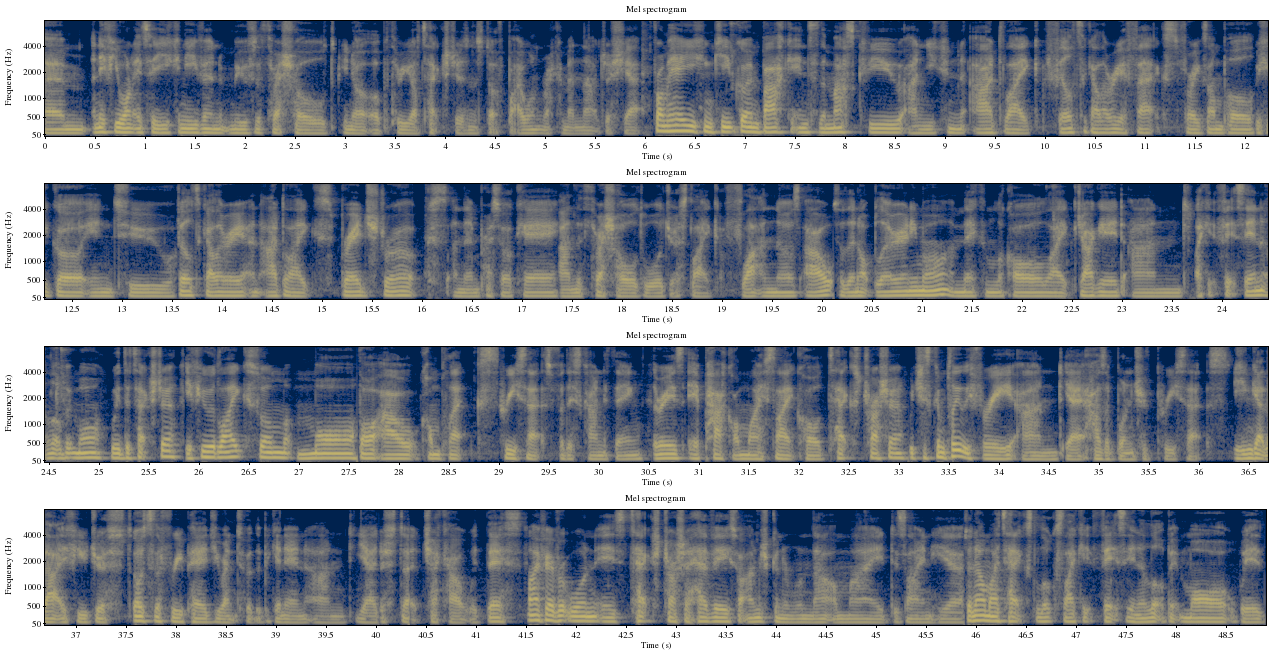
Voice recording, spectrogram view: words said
Um, and if you wanted to, you can even move the threshold, you know, up through your textures and stuff, but I wouldn't recommend that just yet. From here, you can keep going back into the mask view and you can add like filter gallery effects. For example, we could go into filter gallery and add like sprayed strokes and then press OK. And the threshold will just like flatten those out so they're not blurry anymore and make them look all like jagged and like it fits in a little bit more with the texture. If you would like some more thought out complex presets for this kind of thing, there is a pack on my site called Text Trasher, which is completely free and yeah, it has a bunch of presets. You can get that if you just go to the free page you went to at the beginning and yeah, just uh, check out with this. My favorite one is Text Trasher Heavy, so I'm just going to run that on my design here. So now my text looks like it fits in a little bit more with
